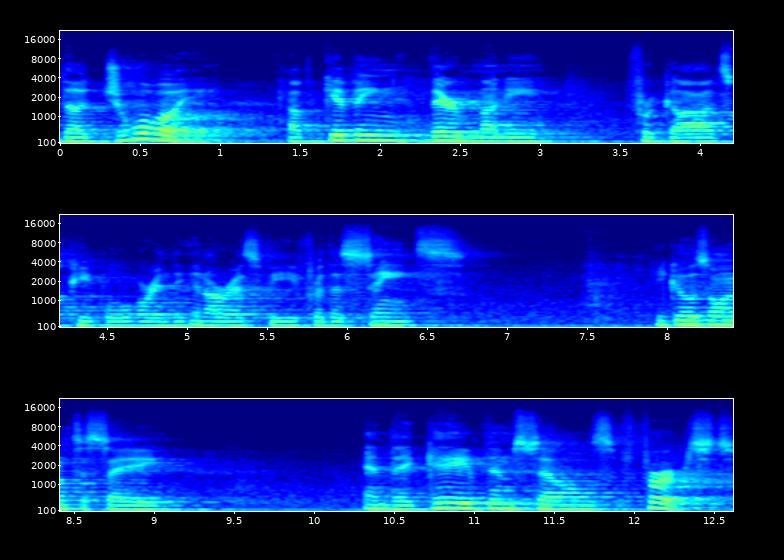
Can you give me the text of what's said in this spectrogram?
the joy of giving their money for God's people, or in the NRSV, for the saints. He goes on to say, and they gave themselves first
